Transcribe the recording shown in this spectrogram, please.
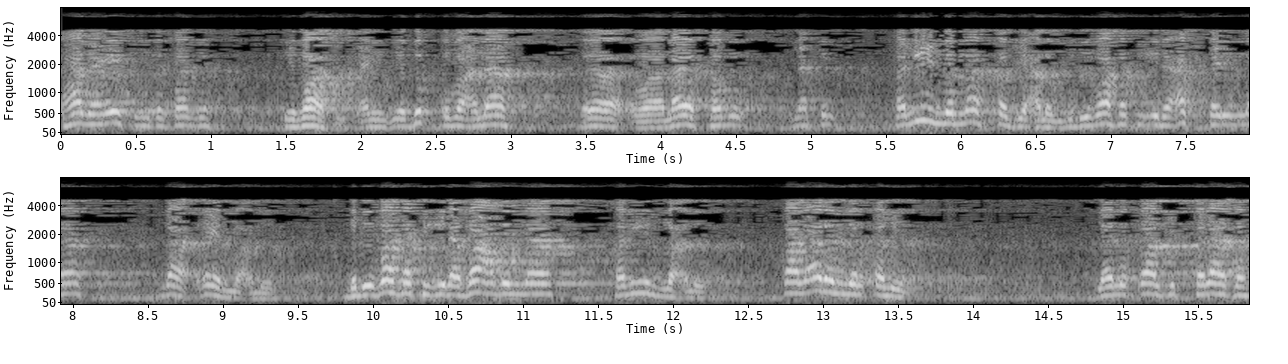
هذا إيش؟ متشابه إضافي. يعني يدق معناه ولا يفهم لكن قليل من الناس قد يعلم بالإضافة إلى أكثر الناس لا غير معلوم. بالإضافة إلى بعض الناس قليل معلوم. قال أنا من القليل. لأنه قال في الثلاثة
